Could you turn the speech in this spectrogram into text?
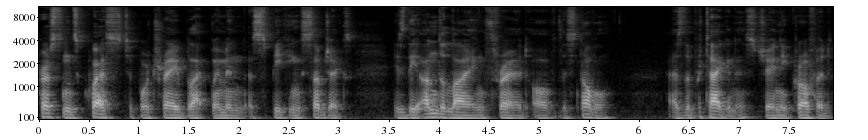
Hurston's quest to portray black women as speaking subjects is the underlying thread of this novel as the protagonist, Janie Crawford,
